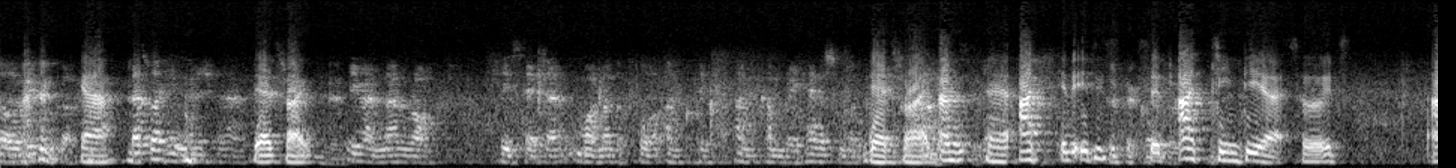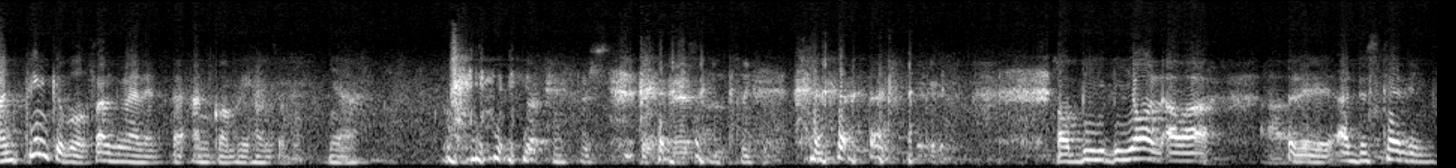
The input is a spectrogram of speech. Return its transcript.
also. Yeah. That's what he mentioned. That's right. If I'm not wrong, he said that one of the four uncompre- incomprehensible. That's right. come. And uh, at- it, it is Difficult. said achintya, so it's unthinkable, something like that, incomprehensible. Yeah. That's unthinkable. or be beyond our uh, understanding.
